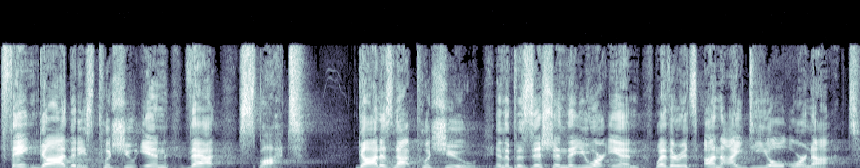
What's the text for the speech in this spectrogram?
Thank God that He's put you in that spot. God has not put you in the position that you are in, whether it's unideal or not.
